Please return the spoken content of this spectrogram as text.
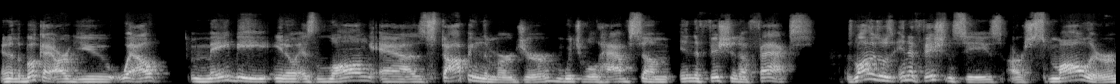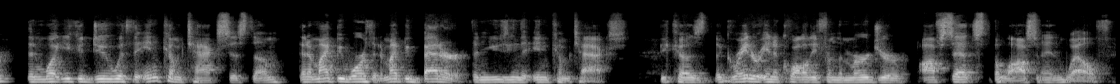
And in the book, I argue, well, maybe, you know, as long as stopping the merger, which will have some inefficient effects, as long as those inefficiencies are smaller than what you could do with the income tax system, then it might be worth it. It might be better than using the income tax because the greater inequality from the merger offsets the loss in wealth.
